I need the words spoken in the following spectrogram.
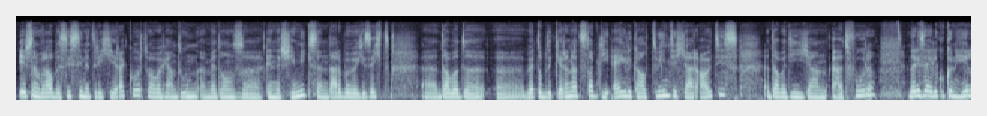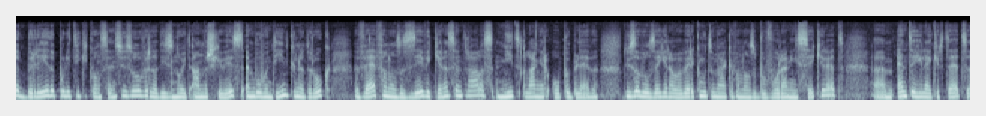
eerst en vooral beslist in het regeerakkoord wat we gaan doen met onze energiemix. En daar hebben we gezegd uh, dat we de wet op de kernuitstap, die eigenlijk al twintig jaar oud is, dat we die gaan uitvoeren. Daar is eigenlijk ook een hele brede politieke consensus over. Dat is nooit anders geweest. En bovendien kunnen er ook vijf van onze zeven kerncentrales niet langer open blijven. Dus dat wil zeggen dat we werk moeten maken van onze bevoorradingszekerheid um, en tegelijkertijd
